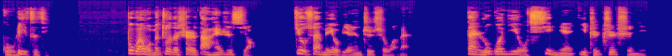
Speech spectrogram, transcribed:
鼓励自己。不管我们做的事儿大还是小，就算没有别人支持我们。但如果你有信念一直支持你，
